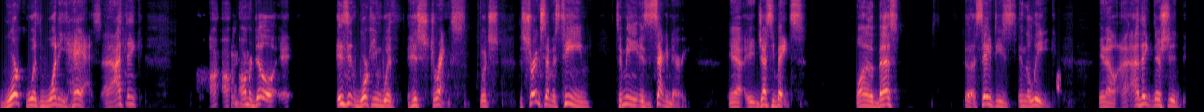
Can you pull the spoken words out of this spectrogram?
work with what he has. And I think Ar- Ar- Armadillo isn't working with his strengths, which the strengths of his team to me is the secondary. Yeah, eh, Jessie Bates, one of the best uh, safeties in the league. You know, I, I think there should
